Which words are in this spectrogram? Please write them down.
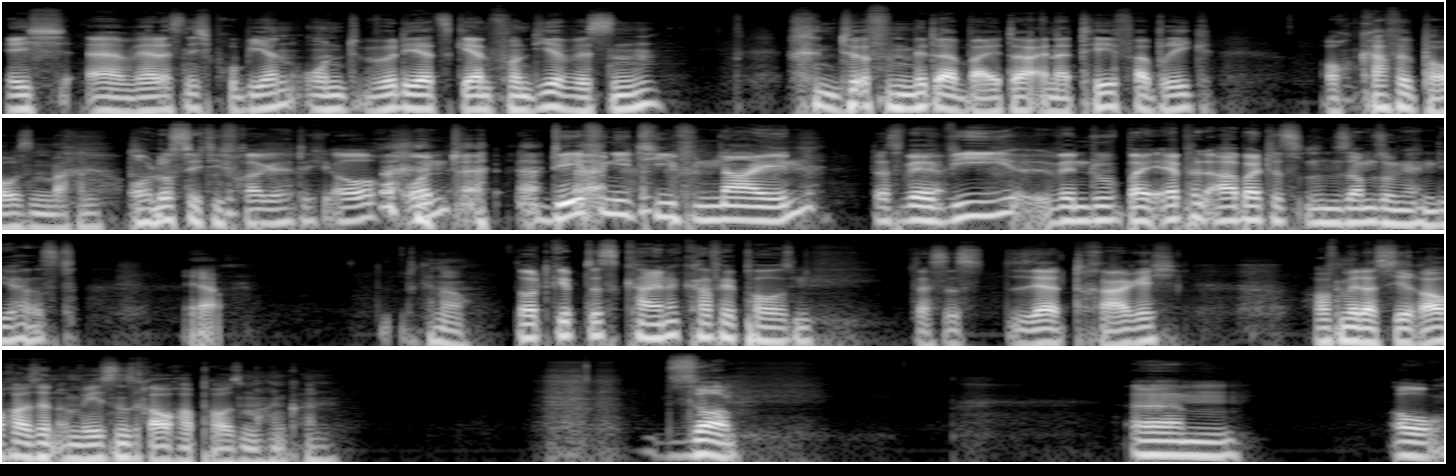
Ich äh, werde es nicht probieren und würde jetzt gern von dir wissen, dürfen Mitarbeiter einer Teefabrik auch Kaffeepausen machen? Oh, lustig, die Frage hätte ich auch. Und definitiv nein. Das wäre wie, wenn du bei Apple arbeitest und ein Samsung-Handy hast. Genau. Dort gibt es keine Kaffeepausen. Das ist sehr tragisch. Hoffen wir, dass die Raucher sind und wenigstens Raucherpausen machen können. So. Ähm. Oh,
